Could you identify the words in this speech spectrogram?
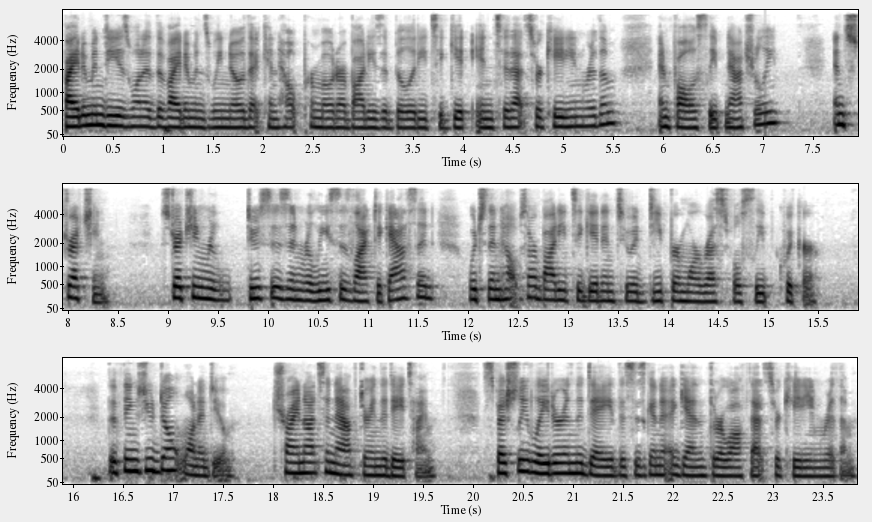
Vitamin D is one of the vitamins we know that can help promote our body's ability to get into that circadian rhythm and fall asleep naturally. And stretching. Stretching reduces and releases lactic acid, which then helps our body to get into a deeper, more restful sleep quicker. The things you don't want to do. Try not to nap during the daytime. Especially later in the day, this is going to again throw off that circadian rhythm.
